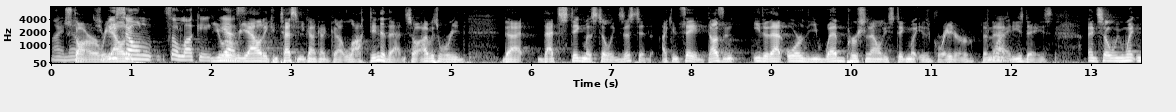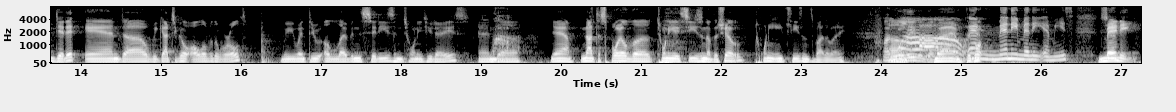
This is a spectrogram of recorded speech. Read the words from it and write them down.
I know. star, Should reality. be so so lucky. you yes. were a reality contestant. You kind of got locked into that, and so I was worried that that stigma still existed. I can say it doesn't. Either that or the web personality stigma is greater than that Right. these days. And so we went and did it, and uh, we got to go all over the world. We went through 11 cities in 22 days, and uh, yeah, not to spoil the 28th season of the show. 28 seasons, by the way. Unbelievable. Man, Oh, they're and going- many many Emmys. So Many.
